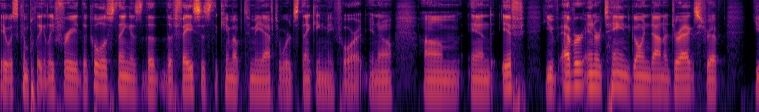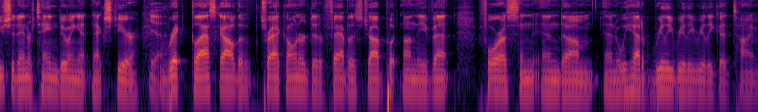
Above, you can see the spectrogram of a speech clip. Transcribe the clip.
It was completely free. The coolest thing is the the faces that came up to me afterwards thanking me for it, you know. Um, and if you've ever entertained going down a drag strip, you should entertain doing it next year. Yeah. Rick Glasgow, the track owner, did a fabulous job putting on the event for us, and and um, and we had a really really really good time.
